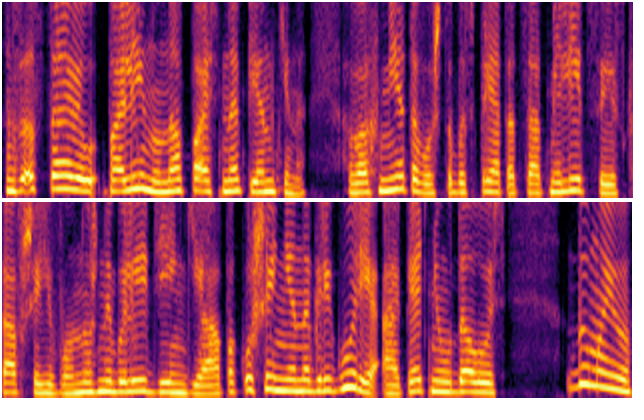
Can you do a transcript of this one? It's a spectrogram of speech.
Заставил Полину напасть на Пенкина. Вахметову, чтобы спрятаться от милиции, искавшей его, нужны были деньги, а покушение на Григория опять не удалось. Думаю,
